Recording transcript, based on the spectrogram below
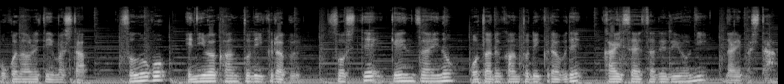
行われていました。その後、恵庭カントリークラブ、そして現在の小樽カントリークラブで開催されるようになりました。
